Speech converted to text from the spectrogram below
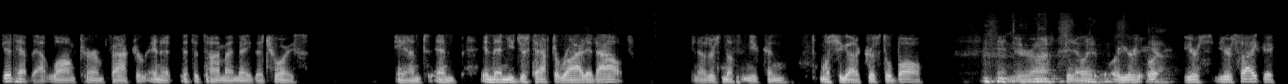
did have that long-term factor in it at the time I made the choice. And, and, and then you just have to ride it out. You know, there's nothing you can, unless you got a crystal ball and you're, uh, you know, or you're, or you're, you're psychic,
